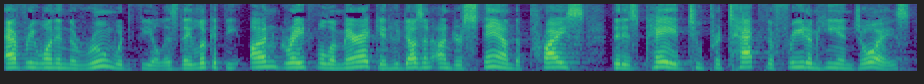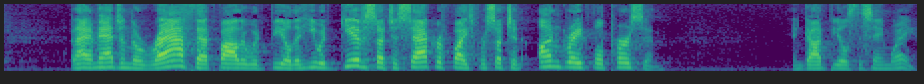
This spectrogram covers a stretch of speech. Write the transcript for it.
everyone in the room would feel as they look at the ungrateful American who doesn't understand the price that is paid to protect the freedom he enjoys. And I imagine the wrath that father would feel that he would give such a sacrifice for such an ungrateful person. And God feels the same way.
